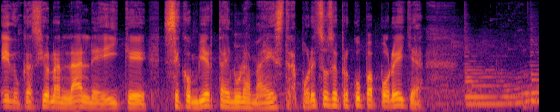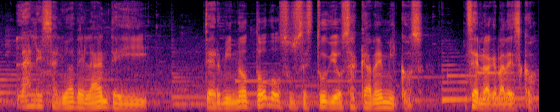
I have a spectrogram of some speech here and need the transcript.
educación a Lale y que se convierta en una maestra. Por eso se preocupa por ella. Lale salió adelante y terminó todos sus estudios académicos. Se lo agradezco.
